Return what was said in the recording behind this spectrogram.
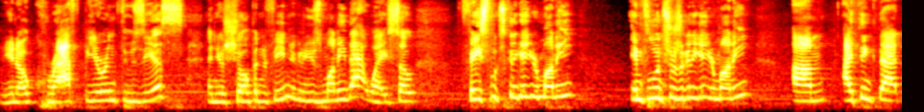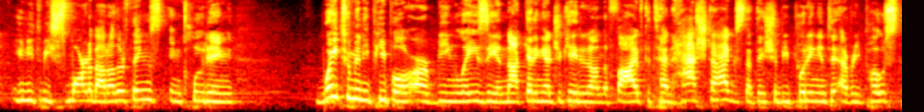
you know, craft beer enthusiasts and you'll show up in the feed and you're going to use money that way. So Facebook's going to get your money, influencers are going to get your money. Um, I think that you need to be smart about other things, including way too many people are being lazy and not getting educated on the five to ten hashtags that they should be putting into every post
